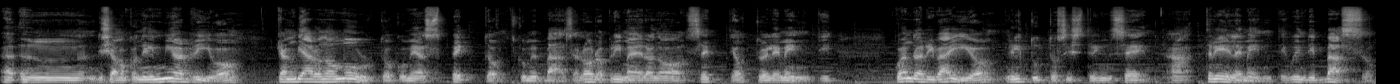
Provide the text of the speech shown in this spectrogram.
eh, um, diciamo con il mio arrivo, cambiarono molto come aspetto, come base. Loro prima erano 7-8 elementi. Quando arrivai io, il tutto si strinse a tre elementi, quindi basso,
